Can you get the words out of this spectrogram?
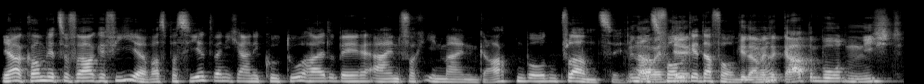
Ja, kommen wir zur Frage 4. Was passiert, wenn ich eine Kulturheidelbeere einfach in meinen Gartenboden pflanze? Genau, als Folge der, davon. Genau, ja? wenn der Gartenboden nicht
